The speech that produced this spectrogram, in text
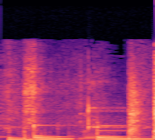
love, love.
